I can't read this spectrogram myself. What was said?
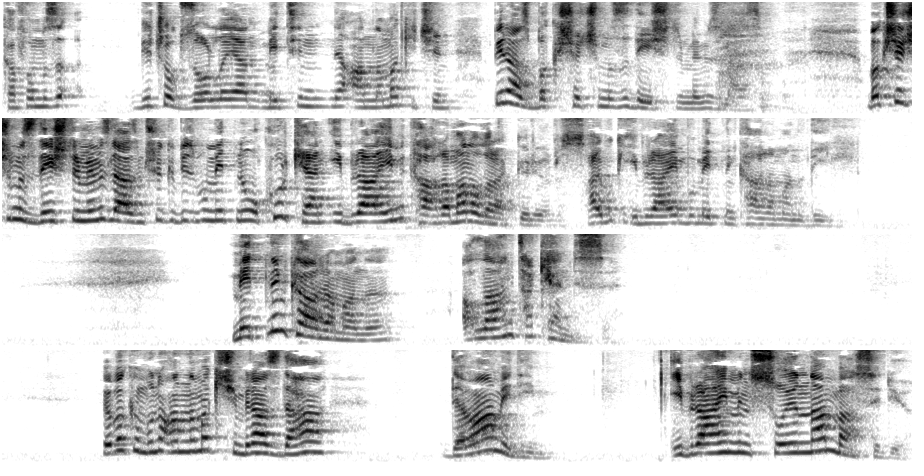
kafamızı birçok zorlayan metini anlamak için biraz bakış açımızı değiştirmemiz lazım. Bakış açımızı değiştirmemiz lazım çünkü biz bu metni okurken İbrahim'i kahraman olarak görüyoruz. Halbuki İbrahim bu metnin kahramanı değil. Metnin kahramanı Allah'ın ta kendisi. Ve bakın bunu anlamak için biraz daha devam edeyim. İbrahim'in soyundan bahsediyor.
